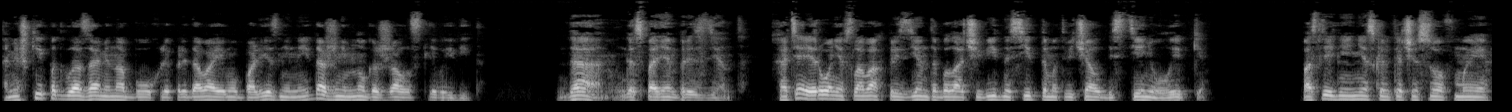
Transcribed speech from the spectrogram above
а мешки под глазами набухли, придавая ему болезненный и даже немного жалостливый вид. Да, господин президент. Хотя ирония в словах президента была очевидна, Ситтем отвечал без тени улыбки. Последние несколько часов мы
